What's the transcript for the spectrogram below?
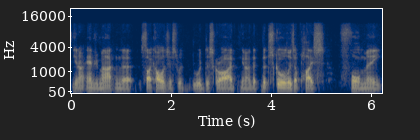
you know, Andrew Martin, the psychologist, would would describe, you know, that, that school is a place for me.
